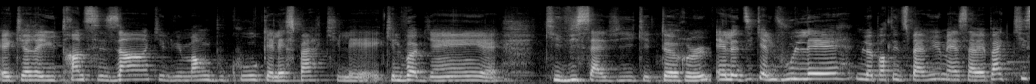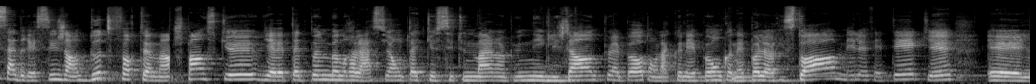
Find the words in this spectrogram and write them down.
et qu'il aurait eu 36 ans, qu'il lui manque beaucoup, qu'elle espère qu'il qu'il va bien, qui vit sa vie, qui est heureux. Elle a dit qu'elle voulait le porter disparu, mais elle savait pas à qui s'adresser. J'en doute fortement. Je pense qu'il y avait peut-être pas une bonne relation, peut-être que c'est une mère un peu négligente, peu importe, on la connaît pas, on connaît pas leur histoire, mais le fait est que euh,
